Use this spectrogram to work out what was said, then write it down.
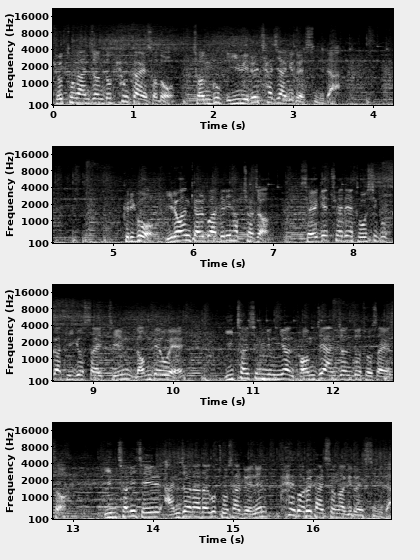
교통안전도 평가에서도 전국 2위를 차지하기도 했습니다. 그리고 이러한 결과들이 합쳐져 세계 최대 도시국가 비교 사이트인 넘베오의 2016년 범죄 안전도 조사에서 인천이 제일 안전하다고 조사되는 쾌거를 달성하기도 했습니다.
